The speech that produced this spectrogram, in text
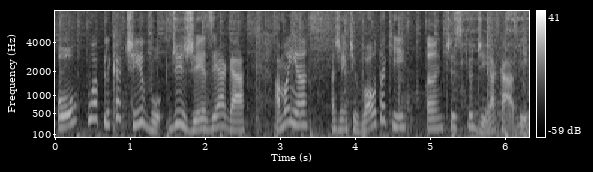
ou o aplicativo de GZH. Amanhã a gente volta aqui antes que o dia acabe.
